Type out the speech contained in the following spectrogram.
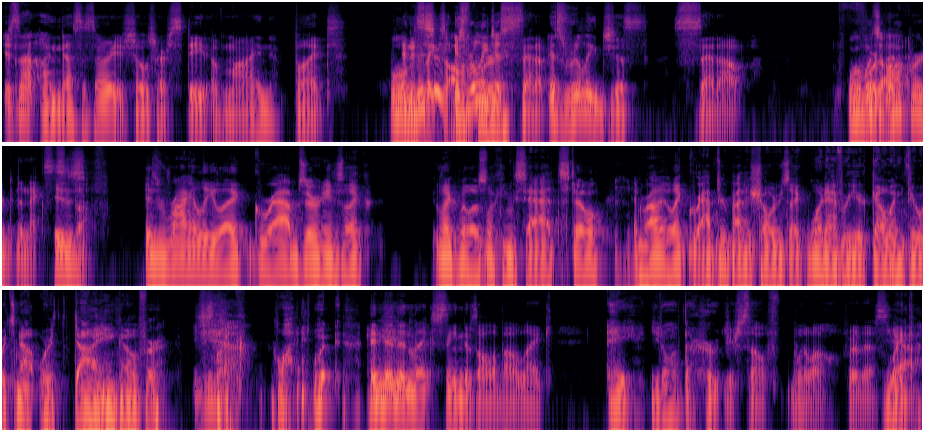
It's not unnecessary. It shows her state of mind, but well, and it's this like is it's really just set up. It's really just set up. Well, what's the- awkward The next is- stuff. is Riley like grabs her and he's like, like Willow's looking sad still, Mm-hmm. and Riley like grabbed her by the shoulder. He's like, "Whatever you're going through, it's not worth dying over." Yeah. What? What? And then the next scene is all about like, hey, you don't have to hurt yourself, Willow, for this. Like, Yeah.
